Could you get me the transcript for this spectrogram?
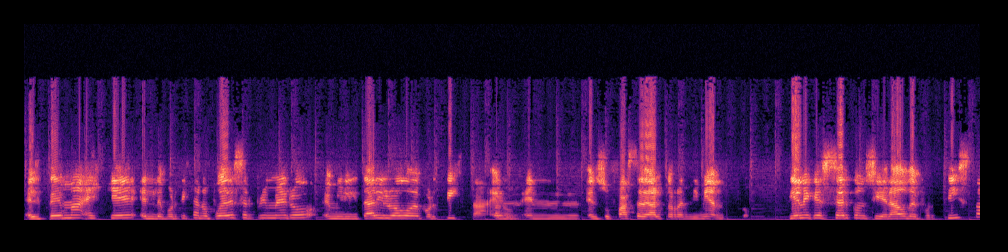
El tema es que el deportista no puede ser primero militar y luego deportista en, su fase de alto rendimiento. Tiene que ser considerado deportista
